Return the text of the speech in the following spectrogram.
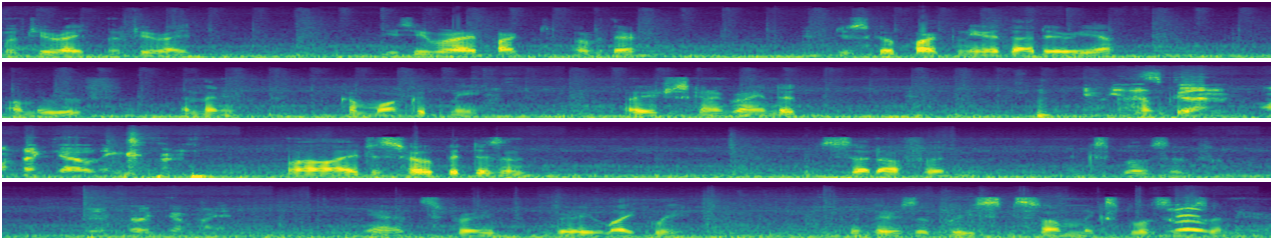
move to your right, move to your right. Do you see where I parked over there? Just go park near that area on the roof and then come walk with me. Oh, you're just gonna grind it? Give me this Okay. gun. Want that Gatling gun. Well, I just hope it doesn't set off an explosive. I feel like I might. Yeah, it's very, very likely that there's at least some explosives in here.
